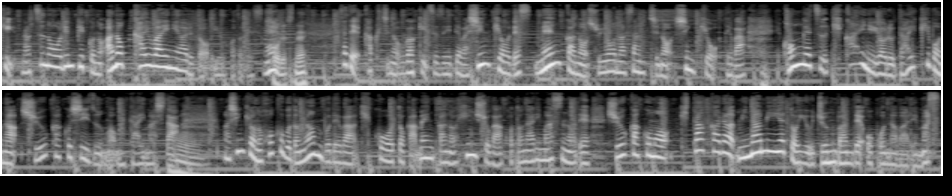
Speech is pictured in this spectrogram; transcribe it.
秋夏のオリンピックのあの界隈にあるということですね。そうですね。さて各地の動き続いては新疆です。綿花の主要な産地の新疆では、今月機械による大規模な収穫シーズンを迎えました、うん。まあ、新疆の北部と南部では気候とか綿花の品種が異なりますので収穫も北から南へという順番で行われます、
